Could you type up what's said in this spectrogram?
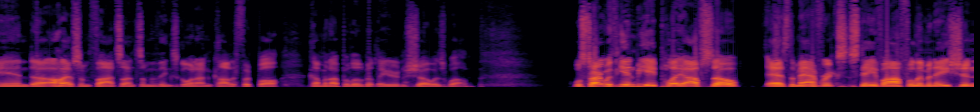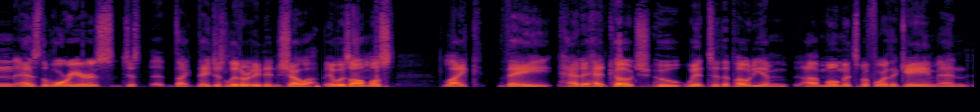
and uh, I'll have some thoughts on some of the things going on in college football coming up a little bit later in the show as well. We'll start with the NBA playoffs, though, as the Mavericks stave off elimination, as the Warriors just uh, like they just literally didn't show up. It was almost like they had a head coach who went to the podium uh, moments before the game and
